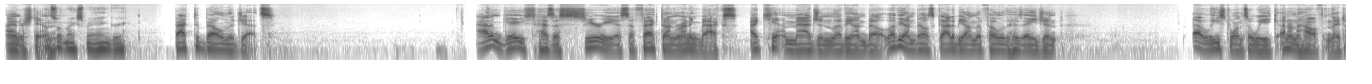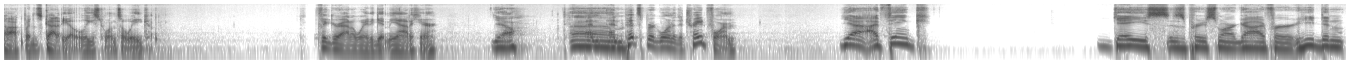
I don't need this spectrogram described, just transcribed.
I understand. That's what makes me angry. Back to Bell and the Jets. Adam Gase has a serious effect on running backs. I can't imagine Le'Veon Bell. Le'Veon Bell's got to be on the phone with his agent at least once a week. I don't know how often they talk, but it's got to be at least once a week. Figure out a way to get me out of here. Yeah. And, Um, and Pittsburgh wanted to trade for him. Yeah, I think Gase is a pretty smart guy for he didn't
